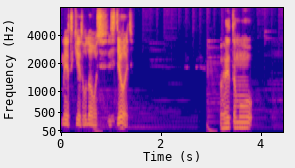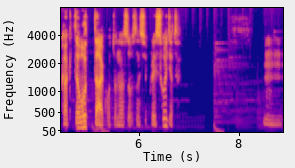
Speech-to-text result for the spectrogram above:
мне таки это удалось сделать. Поэтому как-то вот так вот у нас, собственно, все происходит. Ну,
